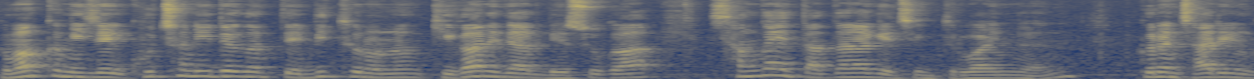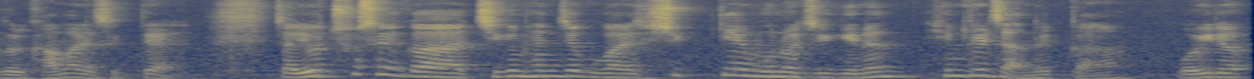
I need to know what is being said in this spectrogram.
그만큼 이제 9,200원대 밑으로는 기간에 대한 매수가 상당히 단단하게 지금 들어와 있는 그런 자리인 걸 감안했을 때, 자, 이 추세가 지금 현재 구간에서 쉽게 무너지기는 힘들지 않을까. 오히려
